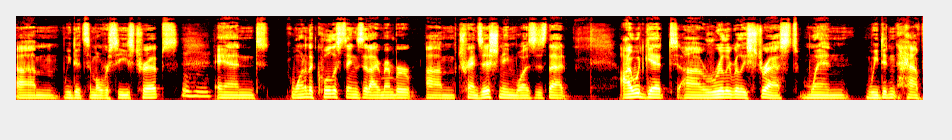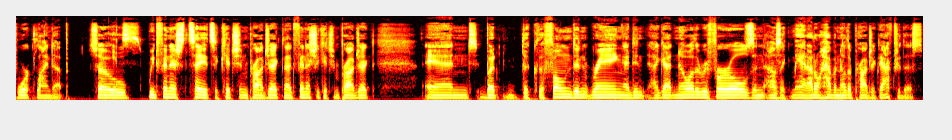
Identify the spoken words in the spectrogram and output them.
Um, we did some overseas trips, and one of the coolest things that I remember um, transitioning was is that I would get uh, really really stressed when we didn't have work lined up. So Yes. we'd finish, say it's a kitchen project, and I'd finish a kitchen project, and but the the phone didn't ring. I didn't. I got no other referrals, and I was like, man, I don't have another project after this.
